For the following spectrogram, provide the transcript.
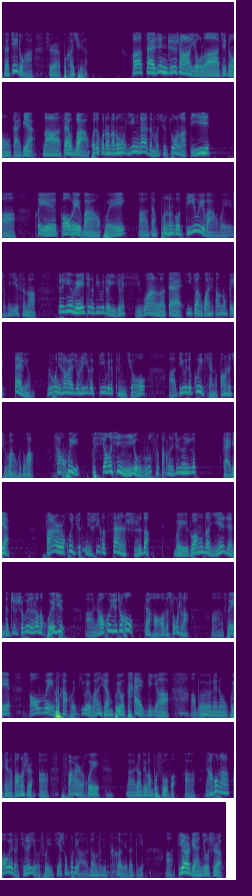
所以这种啊是不可取的。好了，在认知上有了这种改变，那在挽回的过程当中应该怎么去做呢？第一啊，可以高位挽回啊，但不能够低位挽回，什么意思呢？就是因为这个低位者已经习惯了在一段关系当中被带领，如果你上来就是一个低位的恳求啊、低位的跪舔的方式去挽回的话，他会不相信你有如此大的这样一个改变，反而会觉得你是一个暂时的、伪装的、隐忍的，只是为了让他回去啊，然后回去之后再好好的收拾他啊。所以高位挽回低位完全不用太低啊啊，不用用那种跪舔的方式啊，反而会。啊，让对方不舒服啊，然后呢，高位者其实有的时候也接受不了让自己特别的低啊。第二点就是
